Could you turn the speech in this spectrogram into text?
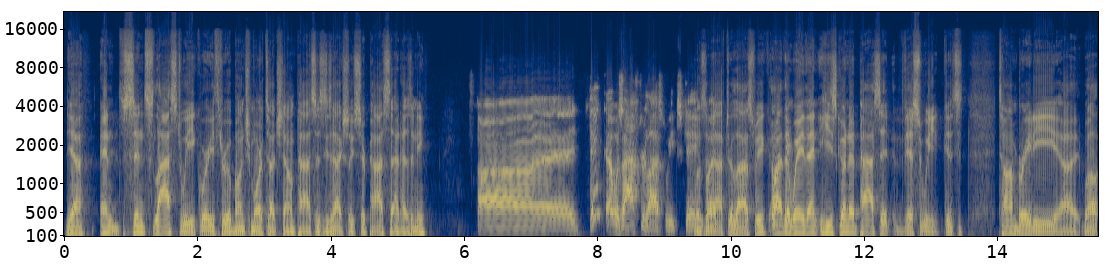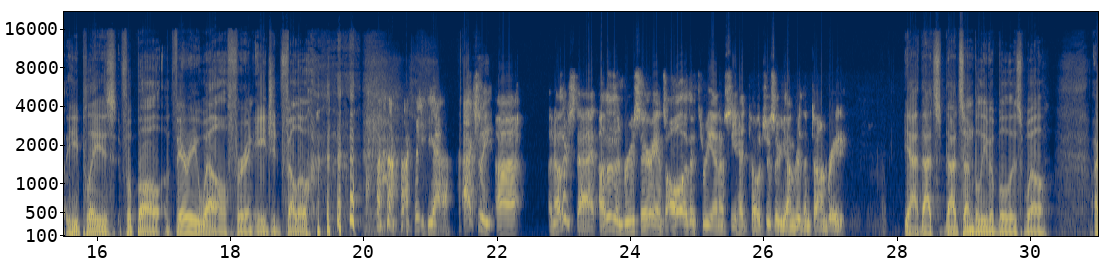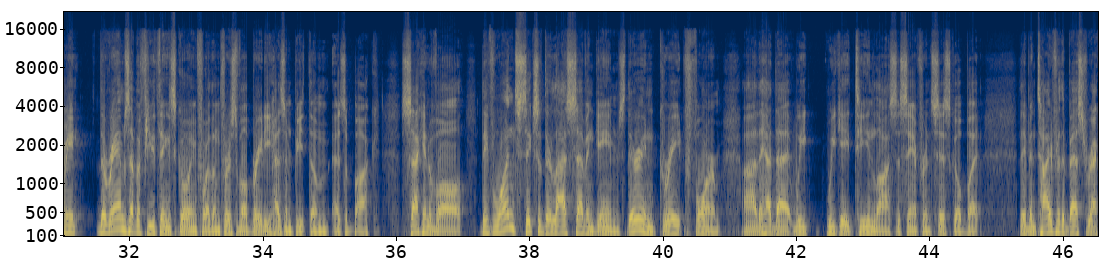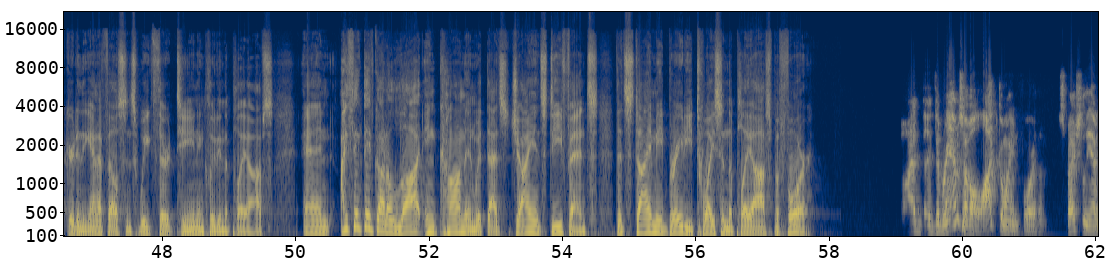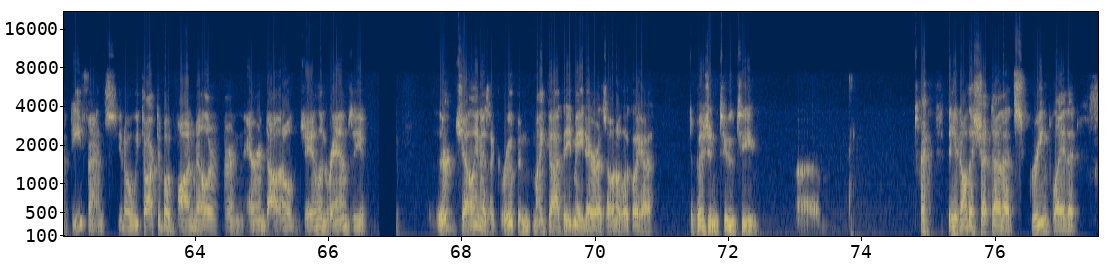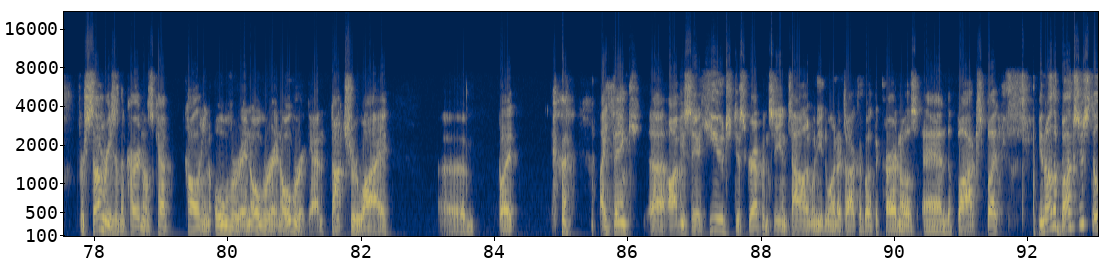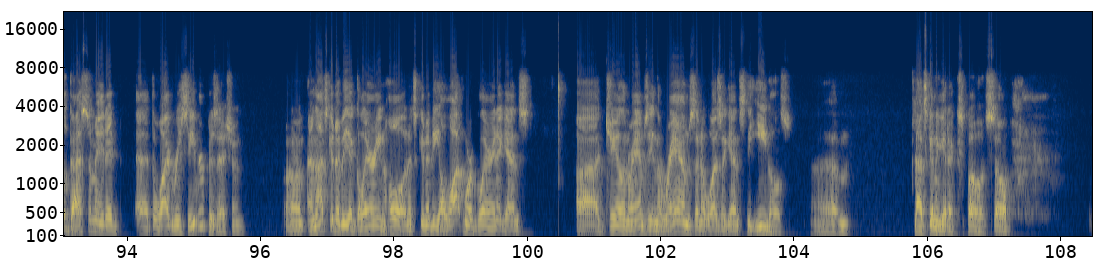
Yeah, and since last week, where he threw a bunch more touchdown passes, he's actually surpassed that, hasn't he? Uh, I think that was after last week's game. Was it after last week? Either way, then he's going to pass it this week because Tom Brady, uh, well, he plays football very well for an aged fellow. yeah, actually, uh, another stat: other than Bruce Arians, all other three NFC head coaches are younger than Tom Brady. Yeah, that's that's unbelievable as well. I mean, the Rams have a few things going for them. First of all, Brady hasn't beat them as a buck. Second of all, they've won six of their last seven games. They're in great form. Uh, they had that week week 18 loss to San Francisco, but they've been tied for the best record in the NFL since week 13, including the playoffs. And I think they've got a lot in common with that Giants defense that stymied Brady twice in the playoffs before. The Rams have a lot going for them, especially on defense. You know, we talked about Von Miller and Aaron Donald, Jalen Ramsey. They're gelling as a group, and my God, they made Arizona look like a Division two team. Uh, you know, they shut down that screenplay that, for some reason, the Cardinals kept calling over and over and over again. Not sure why, um, but I think uh, obviously a huge discrepancy in talent when you want to talk about the Cardinals and the Bucks. But you know, the Bucks are still decimated at the wide receiver position, um, and that's going to be a glaring hole, and it's going to be a lot more glaring against uh, Jalen Ramsey and the Rams than it was against the Eagles. Um, that's going to get exposed. So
